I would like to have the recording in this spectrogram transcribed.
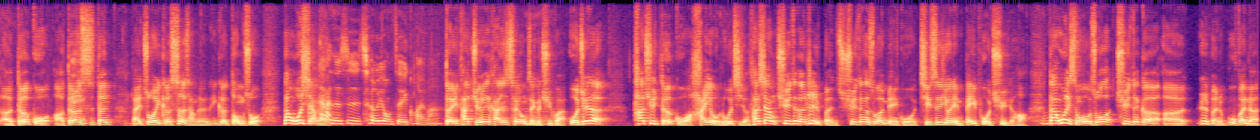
呃德国啊德勒斯登来做一个设厂的一个动作。那我想啊，看的是车用这一块吗？对他绝对看的是车用这个区块。我觉得。他去德国还有逻辑哦，他像去这个日本、去这个所谓美国，其实有点被迫去的哈。但为什么我说去这个呃日本的部分呢？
